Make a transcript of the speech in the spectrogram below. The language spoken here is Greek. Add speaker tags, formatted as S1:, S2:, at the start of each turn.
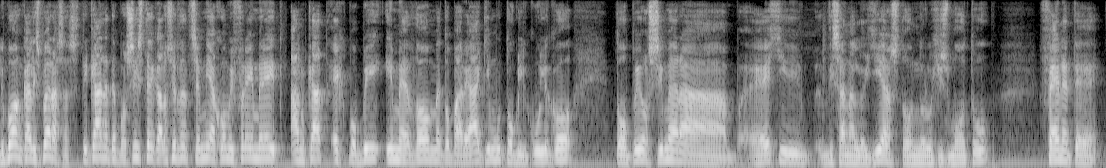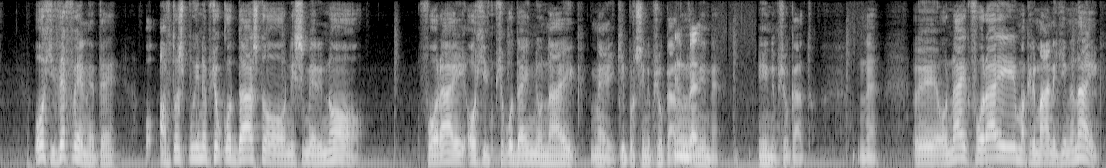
S1: Λοιπόν, καλησπέρα σας. Τι κάνετε, πώς είστε, καλώς ήρθατε σε μία ακόμη frame rate uncut εκπομπή. Είμαι εδώ με το παρεάκι μου, το γλυκούλικο, το οποίο σήμερα έχει δυσαναλογία στον ρουχισμό του. Φαίνεται, όχι δεν φαίνεται, αυτός που είναι πιο κοντά στον Ισημερινό φοράει, όχι πιο κοντά είναι ο Νάικ. Ναι, η Κύπρος είναι πιο κάτω,
S2: Ναι.
S1: δεν είναι. Είναι πιο κάτω. Ναι. Ε, ο Νάικ φοράει μακριμάνικη, είναι Νάικ.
